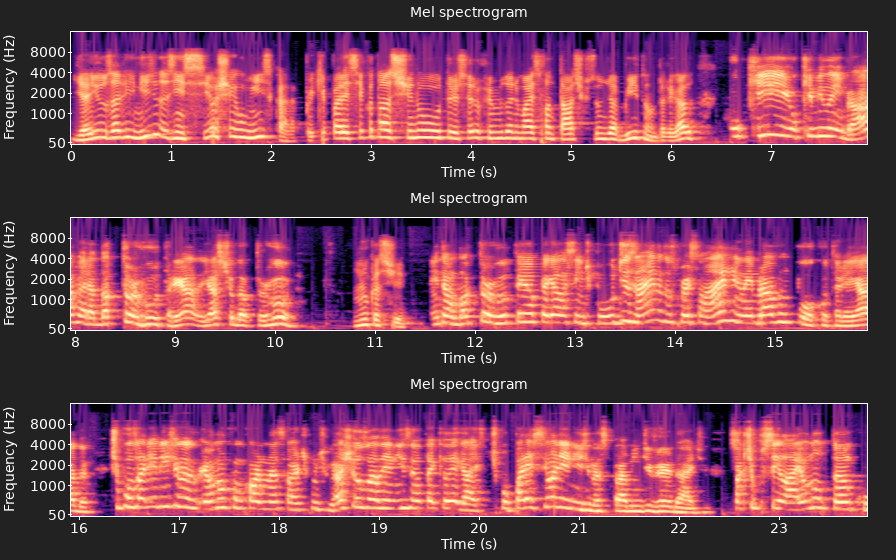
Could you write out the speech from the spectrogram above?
E aí, os alienígenas em si eu achei ruins, cara, porque parecia que eu tava assistindo o terceiro filme do Animais Fantásticos Onde Habitam, tá ligado? O que, o que me lembrava era Doctor Who, tá ligado? Já assistiu Doctor Who? Nunca assisti. Então, Doctor Who tem a pegada assim, tipo, o design dos personagens lembrava um pouco, tá ligado? Tipo, os alienígenas, eu não concordo nessa parte contigo. Eu achei os alienígenas até que legais. Tipo, pareciam alienígenas para mim de verdade. Só que, tipo, sei lá, eu não tanco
